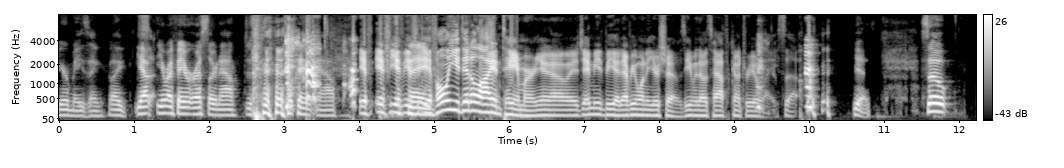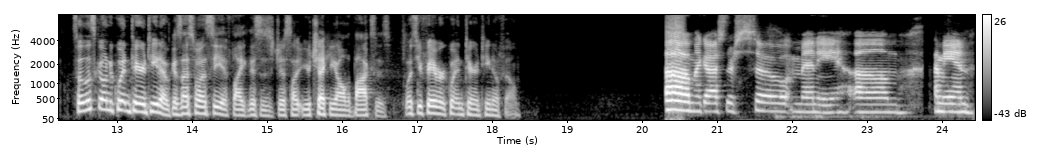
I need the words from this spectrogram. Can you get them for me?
You're amazing. Like, yep, so, you're my favorite wrestler now. Just it now. If if if, if, if only you did a lion tamer, you know, Jamie would be at every one of your shows, even though it's half a country away. So yes. So so let's go into Quentin Tarantino because I just want to see if like this is just like you're checking all the boxes. What's your favorite Quentin Tarantino film? Oh my gosh, there's so many. Um, I mean,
